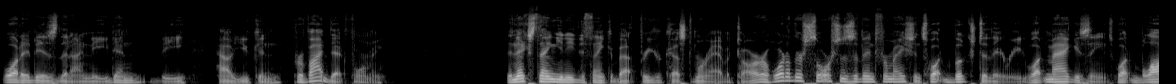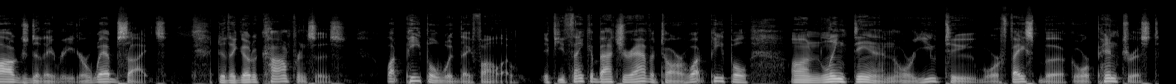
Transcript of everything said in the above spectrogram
what it is that I need, and B, how you can provide that for me. The next thing you need to think about for your customer avatar are what are their sources of information? What books do they read? What magazines? What blogs do they read or websites? Do they go to conferences? what people would they follow? If you think about your avatar, what people on LinkedIn or YouTube or Facebook or Pinterest,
